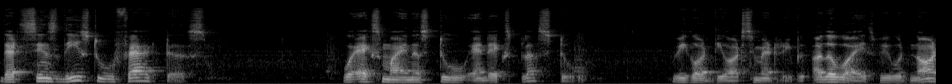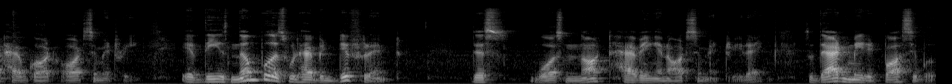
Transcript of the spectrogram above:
that since these two factors were x minus 2 and x plus 2, we got the odd symmetry. Otherwise, we would not have got odd symmetry. If these numbers would have been different, this was not having an odd symmetry, right? So that made it possible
